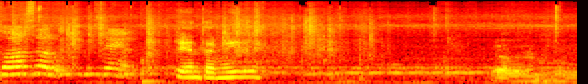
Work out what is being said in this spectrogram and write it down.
దోశలు చేయాలి ఎంత మిగిలి యాభై రెండు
